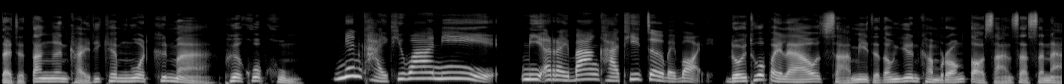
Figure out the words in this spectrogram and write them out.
แต่จะตั้งเงื่อนไขที่เข้มงวดขึ้นมาเพื่อควบคุม เงื่อนไขที่ว่านี่มีอะไรบ้างคะที่เจอบ่อยโดยทั่วไปแล้วสามีจะต้องยื่นคำร้องต่อศาลศาสนา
